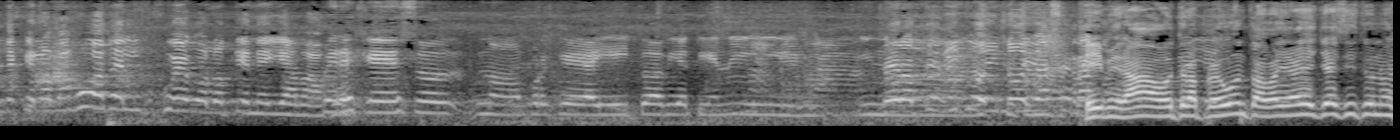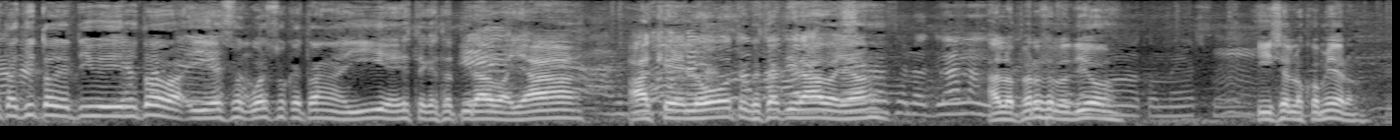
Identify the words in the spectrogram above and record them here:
desde, que lo bajó del juego lo tiene ahí abajo. Pero es que eso, no, porque ahí todavía tiene y, y no. Pero te digo, y no, yo hace rato. Y mira, otra pregunta, vaya, ya hiciste unos taquitos de tibia y de todo, y esos huesos que están ahí, este que está tirado allá, aquel otro que está tirado allá, a los perros se los dio y se los comieron.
